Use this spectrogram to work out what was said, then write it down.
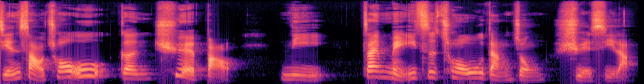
减少错误跟确保你在每一次错误当中学习啦。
